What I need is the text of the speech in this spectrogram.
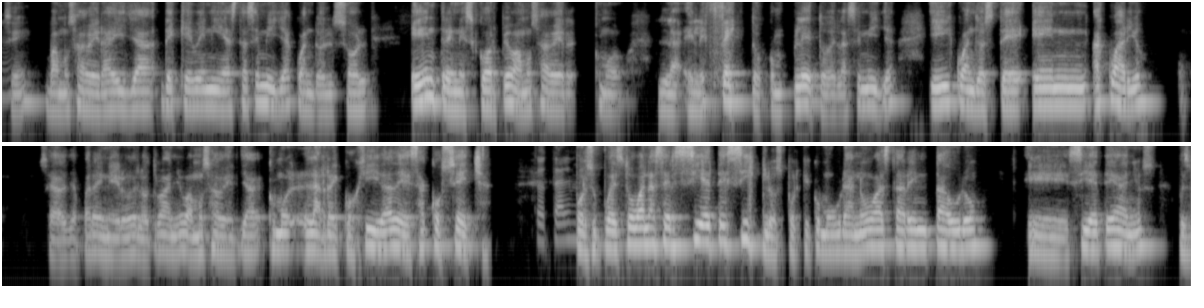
¿sí? vamos a ver ahí ya de qué venía esta semilla, cuando el Sol entre en Escorpio, vamos a ver como el efecto completo de la semilla y cuando esté en Acuario, o sea, ya para enero del otro año, vamos a ver ya como la recogida de esa cosecha. Totalmente. Por supuesto, van a ser siete ciclos, porque como Urano va a estar en Tauro eh, siete años, pues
